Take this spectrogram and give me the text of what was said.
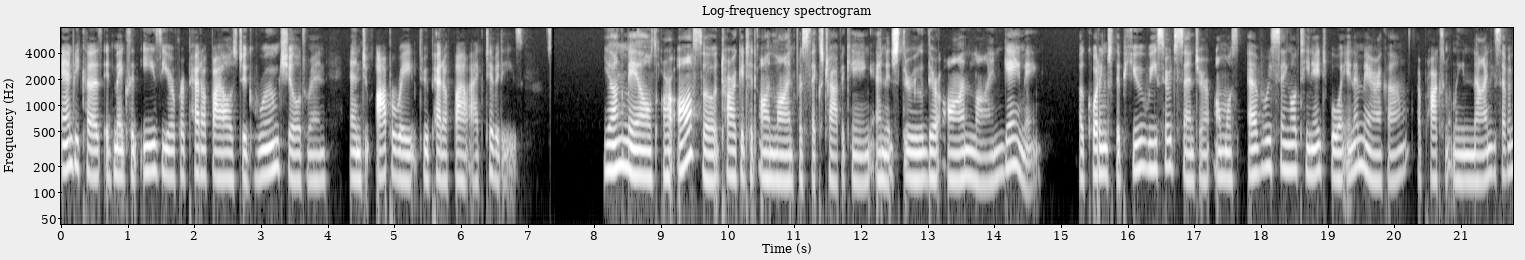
and because it makes it easier for pedophiles to groom children and to operate through pedophile activities. Young males are also targeted online for sex trafficking, and it's through their online gaming. According to the Pew Research Center, almost every single teenage boy in America, approximately 97%,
